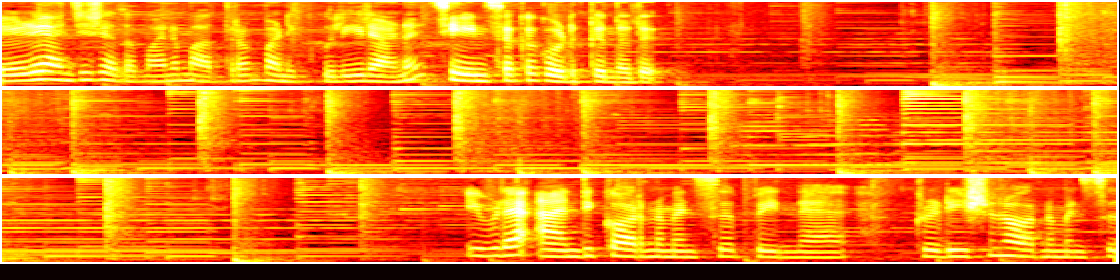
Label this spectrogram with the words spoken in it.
ഏഴ് അഞ്ച് ശതമാനം മാത്രം പണിക്കൂലിയിലാണ് ചെയിൻസ് ഒക്കെ കൊടുക്കുന്നത്. ഇവിടെ ആന്റിക് ഓർണമെന്റ്സ് പിന്നെ ട്രഡീഷണൽ ഓർണമെന്റ്സ്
